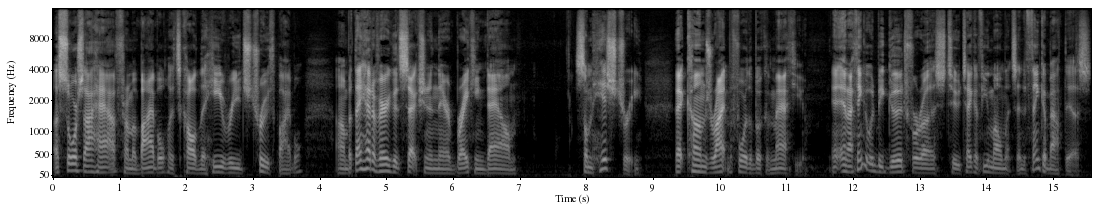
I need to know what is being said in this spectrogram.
a source I have from a Bible. It's called the He Reads Truth Bible. Um, but they had a very good section in there breaking down some history that comes right before the book of Matthew. And I think it would be good for us to take a few moments and to think about this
